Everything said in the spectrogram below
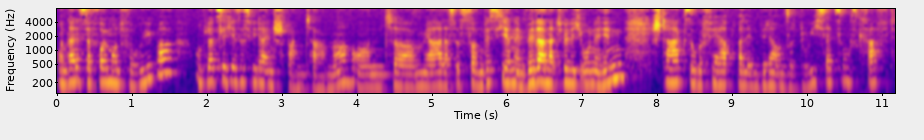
Und dann ist der Vollmond vorüber und plötzlich ist es wieder entspannter. Ne? Und ähm, ja, das ist so ein bisschen im Widder natürlich ohnehin stark so gefärbt, weil im Widder unsere Durchsetzungskraft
